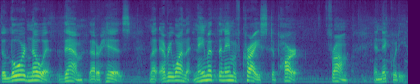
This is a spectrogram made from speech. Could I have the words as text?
The Lord knoweth them that are his. Let every one that nameth the name of Christ depart from iniquity."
